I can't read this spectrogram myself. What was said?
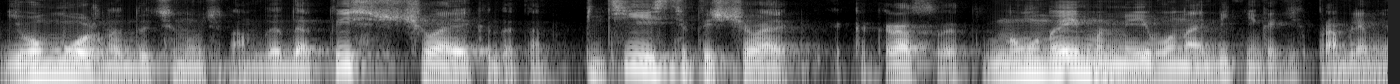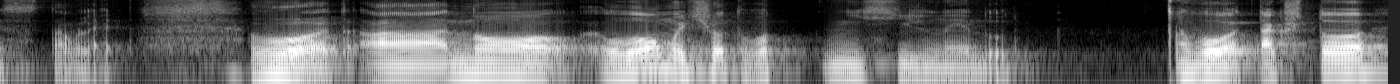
его можно дотянуть там, до, до тысячи человек, до там, 50 тысяч человек. Как раз ноунеймами его набить никаких проблем не составляет. Вот. А, но ломы что-то вот не сильно идут. Вот. Так что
